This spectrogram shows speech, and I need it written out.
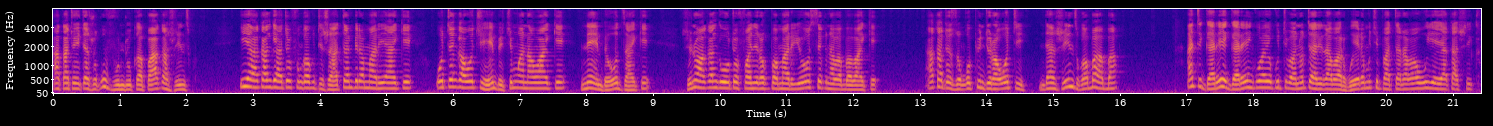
akatoita zvokuvhunduka paakazvinzwa. Iye akanga atofunga kuti zvaatambira mari yake otengawo chihembe chemwana wake nehembewo dzake zvino akange otofanira kupa mari yose kuna baba vake. Akatozongopindura oti ndazvinzwa baba ati garei garei nguva yokuti vanotarira varwere muchipatara vauye yakasvika.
